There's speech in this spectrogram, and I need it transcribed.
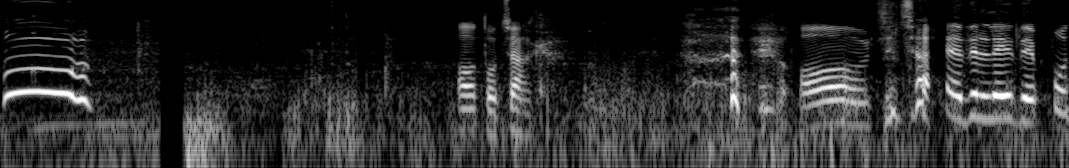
후. 어, 도착. 어 진짜 애들레이드의 포,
